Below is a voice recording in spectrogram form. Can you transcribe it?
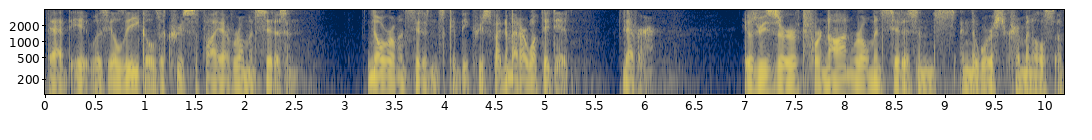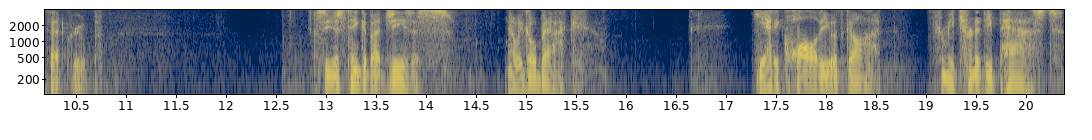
that it was illegal to crucify a Roman citizen. No Roman citizens could be crucified, no matter what they did. Never. It was reserved for non Roman citizens and the worst criminals of that group. So you just think about Jesus. Now we go back. He had equality with God from eternity past,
